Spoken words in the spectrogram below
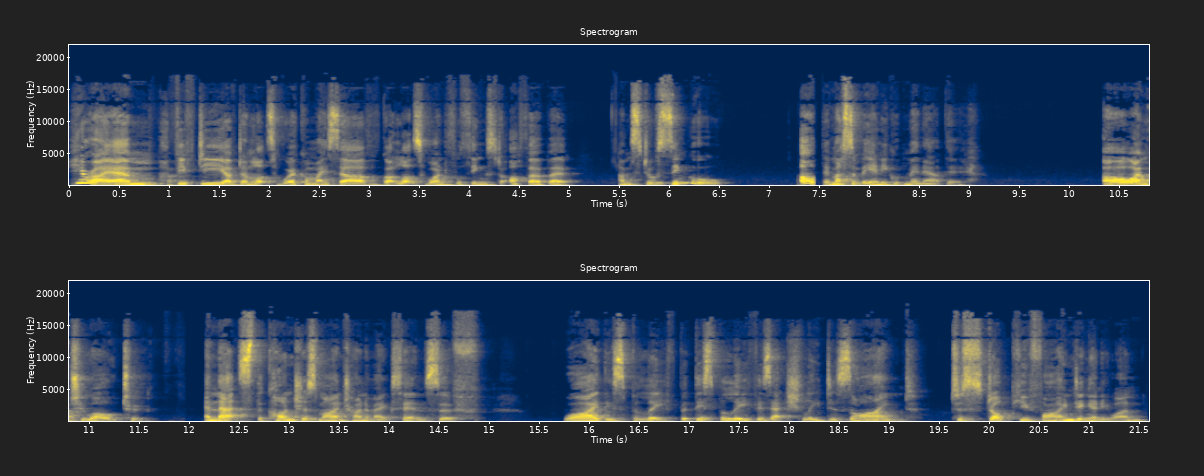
Here I am, 50, I've done lots of work on myself, I've got lots of wonderful things to offer, but I'm still single. Oh, there mustn't be any good men out there. Oh, I'm too old too. And that's the conscious mind trying to make sense of why this belief. But this belief is actually designed to stop you finding anyone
